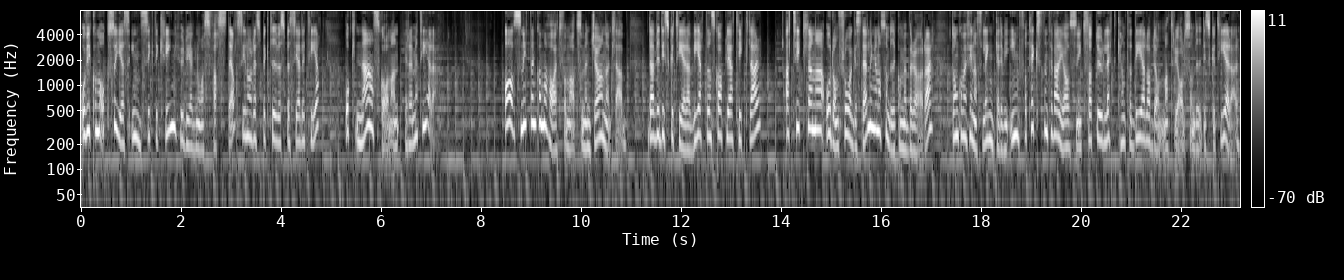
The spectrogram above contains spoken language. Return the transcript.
Och vi kommer också ges insikter kring hur diagnos fastställs inom respektive specialitet och när ska man remittera. Avsnitten kommer ha ett format som en journal club där vi diskuterar vetenskapliga artiklar, Artiklarna och de frågeställningarna som vi kommer beröra de kommer finnas länkade vid infotexten till varje avsnitt så att du lätt kan ta del av de material som vi diskuterar.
